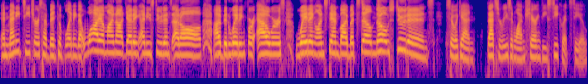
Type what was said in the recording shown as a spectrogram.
And many teachers have been complaining that why am I not getting any students at all? I've been waiting for hours, waiting on standby, but still no students. So again, that's the reason why I'm sharing these secrets to you.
